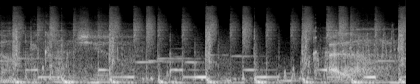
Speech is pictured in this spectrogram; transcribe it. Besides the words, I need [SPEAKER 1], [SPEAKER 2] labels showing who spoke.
[SPEAKER 1] myself becomes you alone.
